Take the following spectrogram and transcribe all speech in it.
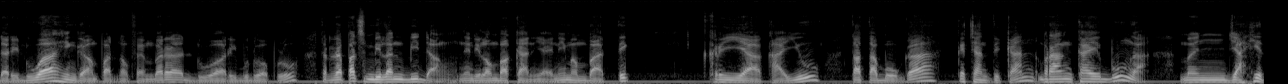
dari 2 hingga 4 November 2020. Terdapat 9 bidang yang dilombakan, yakni membatik, kriya kayu, tata boga, kecantikan, merangkai bunga, menjahit,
